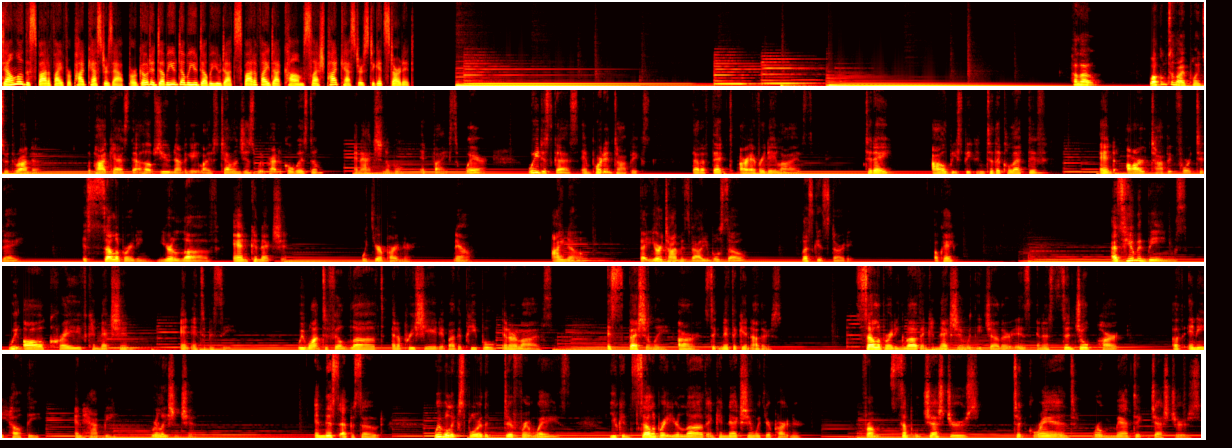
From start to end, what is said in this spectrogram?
Download the Spotify for Podcasters app or go to www.spotify.com slash podcasters to get started. Hello. Welcome to Life Points with Ronda, the podcast that helps you navigate life's challenges with practical wisdom and actionable advice, where we discuss important topics that affect our everyday lives. Today, I'll be speaking to the collective, and our topic for today is celebrating your love and connection with your partner. Now, I know that your time is valuable, so let's get started. Okay? As human beings, we all crave connection and intimacy. We want to feel loved and appreciated by the people in our lives, especially our significant others. Celebrating love and connection with each other is an essential part of any healthy and happy relationship. In this episode, we will explore the different ways you can celebrate your love and connection with your partner. From simple gestures to grand romantic gestures.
